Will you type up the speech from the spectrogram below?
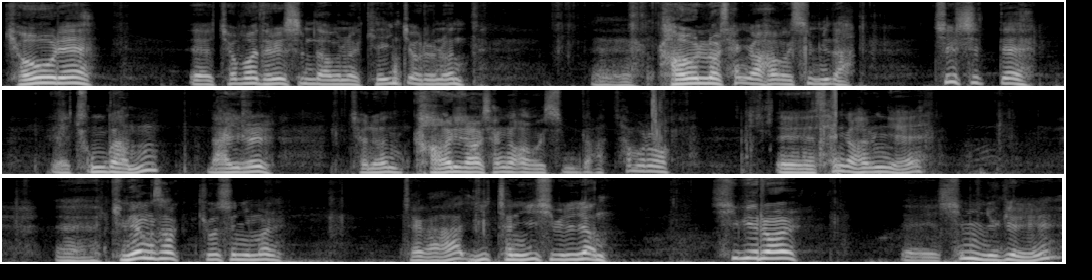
겨울에 예, 접어들었습니다만 개인적으로는 예, 가을로 생각하고 있습니다. 70대 예, 중반 나이를 저는 가을이라고 생각하고 있습니다. 참으로 예, 생각하는 게 예, 김영석 교수님을 제가 2021년 11월 16일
